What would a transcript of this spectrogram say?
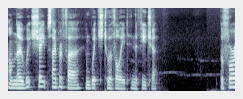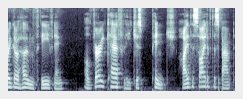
I'll know which shapes I prefer and which to avoid in the future. Before I go home for the evening, I'll very carefully just pinch either side of the spout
